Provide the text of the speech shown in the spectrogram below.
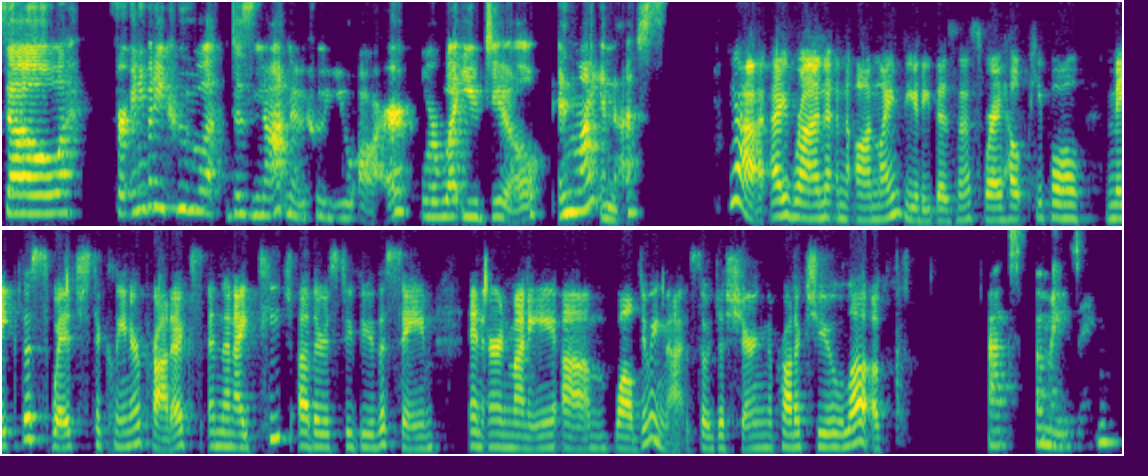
So, for anybody who does not know who you are or what you do, enlighten us. Yeah, I run an online beauty business where I help people make the switch to cleaner products. And then I teach others to do the same and earn money um, while doing that. So just sharing the products you love. That's amazing.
